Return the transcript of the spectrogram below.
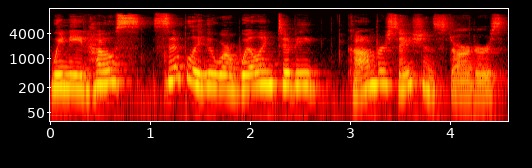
we need hosts simply who are willing to be conversation starters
